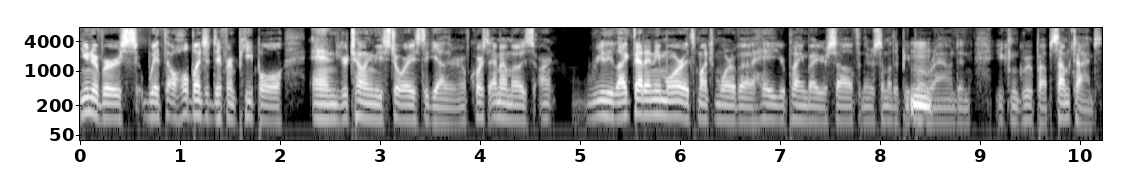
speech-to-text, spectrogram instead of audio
universe with a whole bunch of different people and you're telling these stories together. And of course MMOs aren't really like that anymore. It's much more of a hey, you're playing by yourself and there's some other people around and you can group up sometimes.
